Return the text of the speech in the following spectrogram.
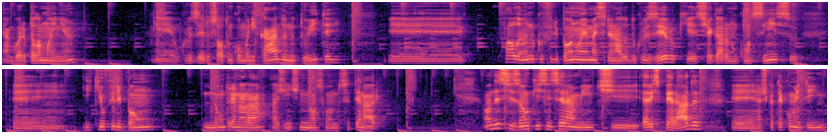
agora pela manhã, é, o Cruzeiro solta um comunicado no Twitter é, falando que o Filipão não é mais treinador do Cruzeiro, que eles chegaram num consenso é, e que o Filipão não treinará a gente no nosso ano do centenário. É uma decisão que sinceramente era esperada, é, acho que até comentei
